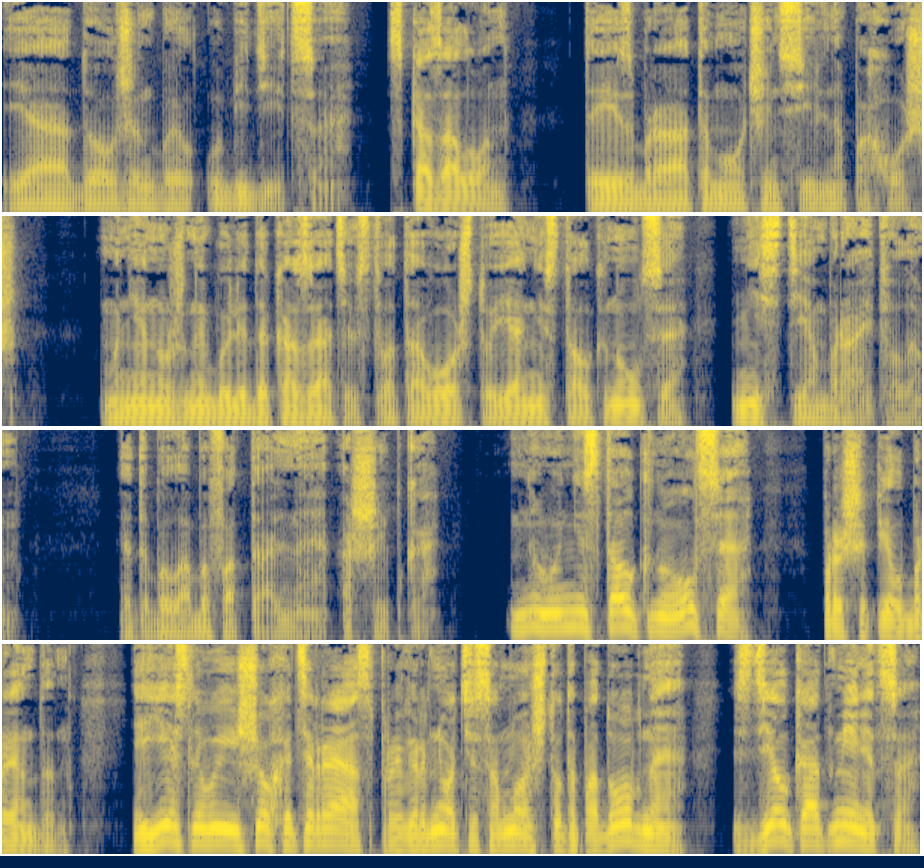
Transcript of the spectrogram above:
«Я должен был убедиться», — сказал он. «Ты с братом очень сильно похож. Мне нужны были доказательства того, что я не столкнулся ни с тем Брайтвеллом. Это была бы фатальная ошибка. «Ну, не столкнулся», — прошипел Брэндон. «И если вы еще хоть раз провернете со мной что-то подобное, сделка отменится,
